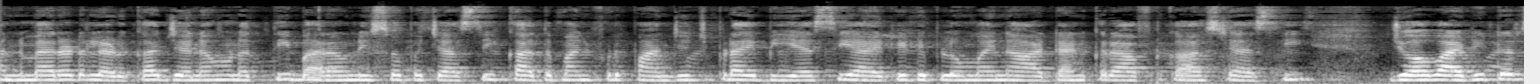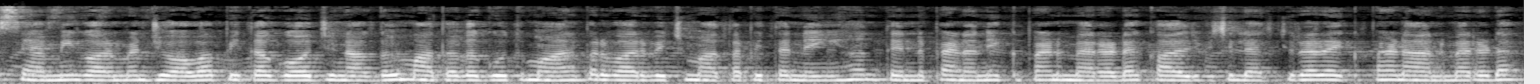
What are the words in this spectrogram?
ਅਨਮੈਰਿਡ ਲੜਕਾ, ਜਨਮ 29 12 1985 ਕੱਦ 5 ਫੁੱਟ 5 ਇੰਚ, ਪੜ੍ਹਾਈ BSc IT diploma in art and craft, caste SC, job editor, semi government job ਆ, ਪਿਤਾ ਗੌਜ ਜਨਾਗਲ, ਮਾਤਾ ਦਾ ਗੁਤਮਾਨ ਪਰਿਵਾਰ ਵਿੱਚ ਮਾਤਾ ਪਿਤਾ ਨਹੀਂ ਹਨ, ਤਿੰਨ ਭੈਣਾਂ ਨੇ ਇੱਕ ਭੈਣ ਮੈਰਿਡ ਹੈ ਕਾਲਜ ਵਿੱਚ ਲੈਕਚਰਰ ਹੈ ਇੱਕ ਭੈਣ ਅਨਮੈਰਿਡ ਹੈ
